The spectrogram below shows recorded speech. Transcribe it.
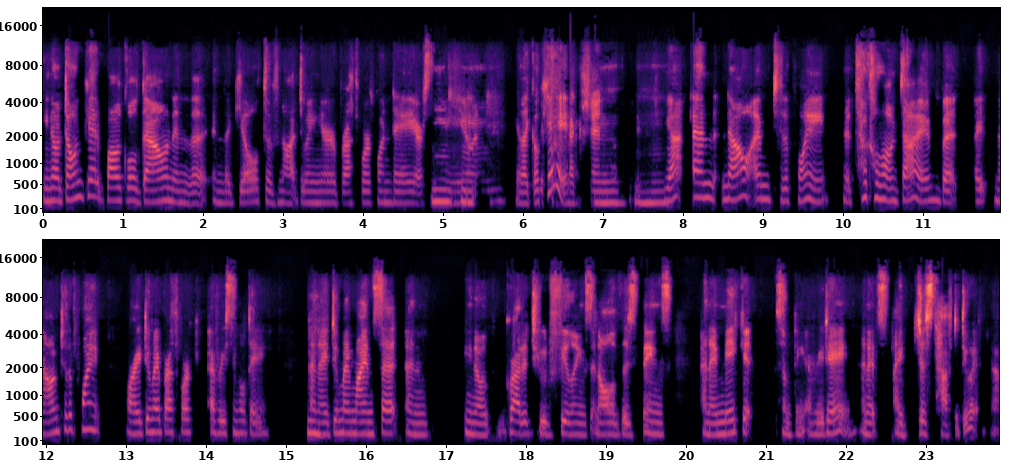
you know, don't get boggled down in the in the guilt of not doing your breath work one day or something. Mm-hmm. You are like, okay. Mm-hmm. Yeah, and now I'm to the point. It took a long time, but I, now I'm to the point where I do my breath work every single day, mm-hmm. and I do my mindset and you know gratitude feelings and all of those things, and I make it something every day. And it's I just have to do it now.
